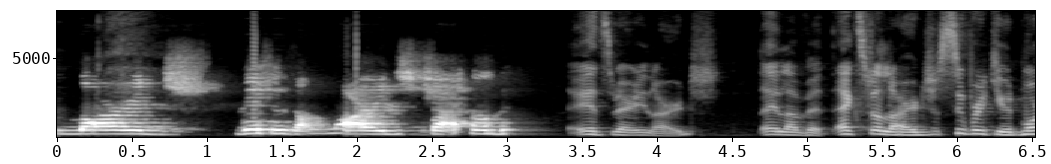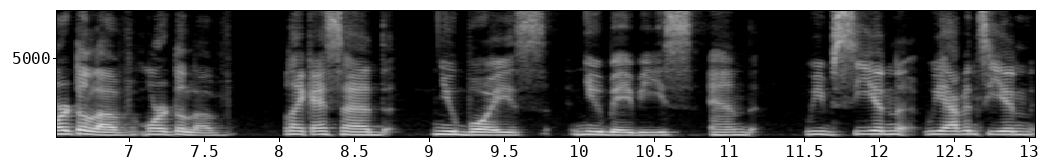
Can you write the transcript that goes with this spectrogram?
a large. This is a large child. It's very large. I love it. Extra large, super cute. More to love, more to love. Like I said, new boys, new babies, and we've seen we haven't seen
